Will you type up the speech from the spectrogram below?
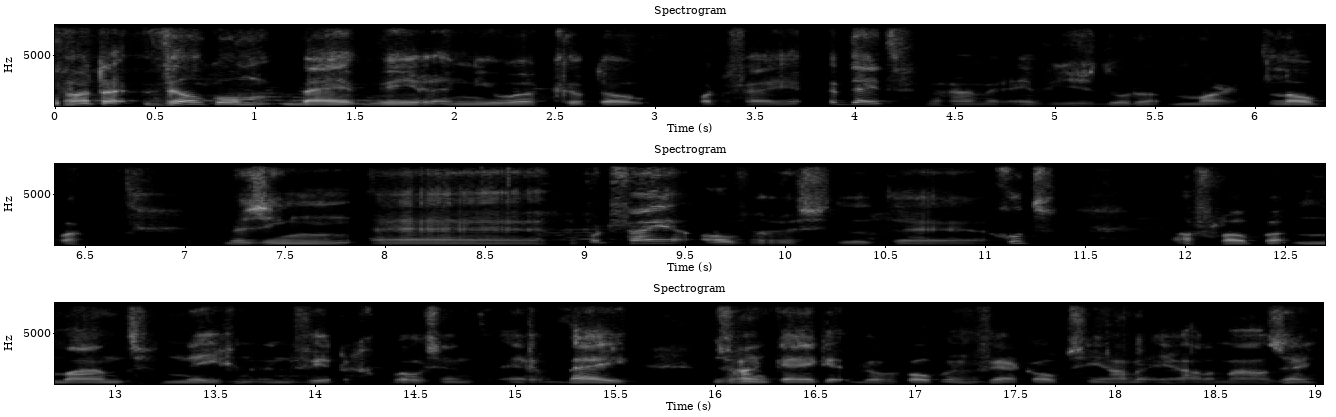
Van harte welkom bij weer een nieuwe crypto portefeuille update. We gaan weer eventjes door de markt lopen. We zien uh, de portefeuille overigens doet uh, goed. Afgelopen maand 49% erbij. Dus we gaan kijken welke koop- en verkoopsignalen er allemaal zijn.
